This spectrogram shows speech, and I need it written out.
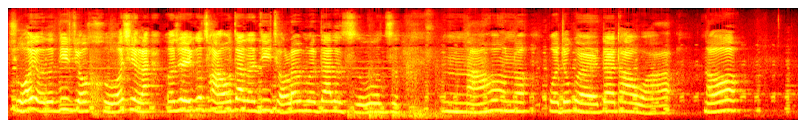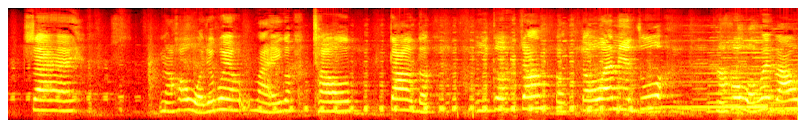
所有的地球合起来，合成一个超大的地球那么大的食物吃，嗯，然后呢，我就会带它玩，然后在。然后我就会买一个超大的一个帐篷到外面住，然后我会把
